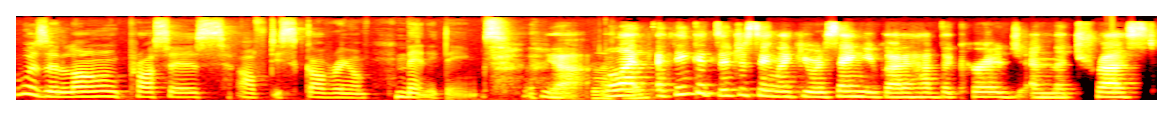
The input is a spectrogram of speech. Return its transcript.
it was a long process of discovering of many things. yeah. Well, I, I think it's interesting, like you were saying, you've got to have the courage and the trust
